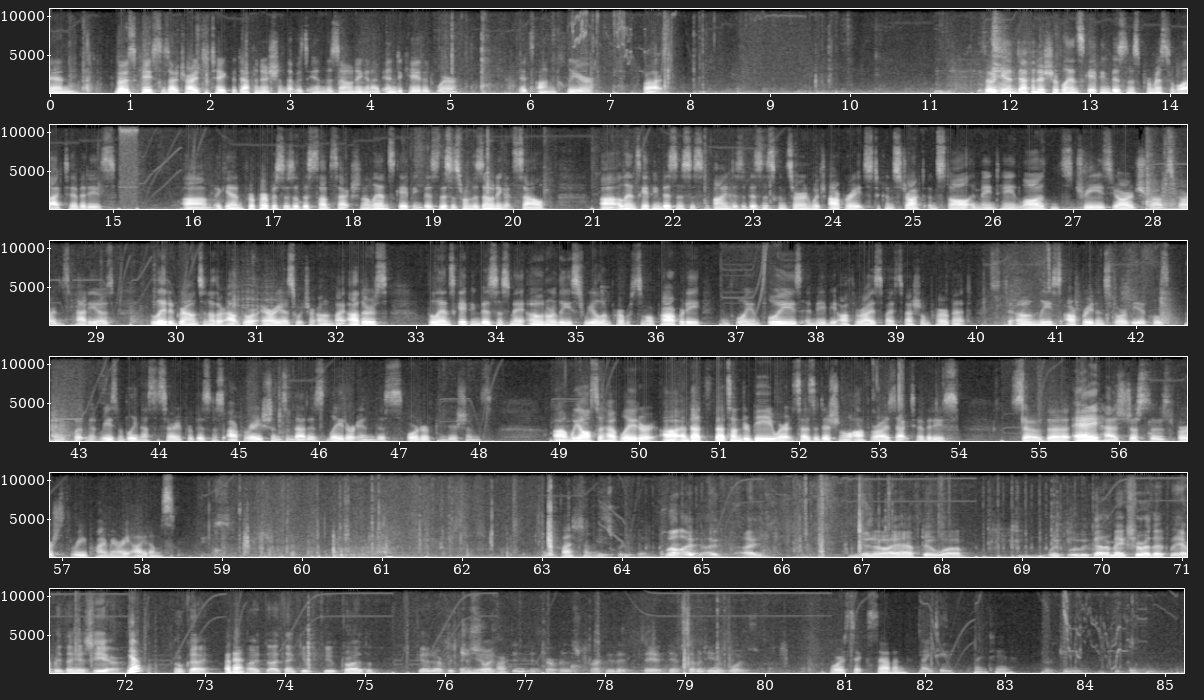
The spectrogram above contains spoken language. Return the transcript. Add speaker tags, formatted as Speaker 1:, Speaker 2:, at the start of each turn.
Speaker 1: in most cases, I tried to take the definition that was in the zoning, and I've indicated where it's unclear, but. So again, definition of landscaping business permissible activities. Um, Again, for purposes of this subsection, a landscaping business, this is from the zoning itself. Uh, A landscaping business is defined as a business concern which operates to construct, install, and maintain lawns, trees, yards, shrubs, gardens, patios, related grounds, and other outdoor areas which are owned by others. The landscaping business may own or lease real and personal property, employ employees, and may be authorized by special permit to own, lease, operate, and store vehicles and equipment reasonably necessary for business operations, and that is later in this order of conditions. Um, We also have later, uh, and that's, that's under B, where it says additional authorized activities. So the A has just those first three primary items. Any questions?
Speaker 2: It's pretty good.
Speaker 3: Well, I, I, I, you know, I have to, uh, we, we've got to make sure that everything is here.
Speaker 1: Yep,
Speaker 3: Okay.
Speaker 1: okay.
Speaker 3: I, I think you've, you've tried to get everything
Speaker 2: Just so
Speaker 3: here.
Speaker 2: I in- interpret this correctly, that they have, they have 17 employees,
Speaker 1: Four, six, seven,
Speaker 4: 19.
Speaker 1: 19.
Speaker 2: 13,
